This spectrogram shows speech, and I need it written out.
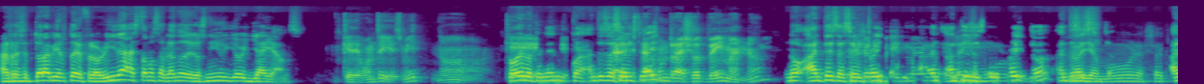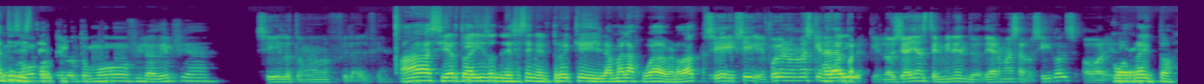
al receptor abierto de Florida, estamos hablando de los New York Giants. Que Devonta y Smith, no. Todo lo tenían antes de hacer el trade. un Rashad Bayman, ¿no? No, antes de hacer el trade. antes de hacer el trade, ¿no? Antes de, exacto. Antes de porque lo tomó Filadelfia. Sí, lo tomó Filadelfia. Ah, cierto, ahí es donde les hacen el trueque y la mala jugada, ¿verdad? Sí, sí, fue más que nada para que los Giants terminen de odiar más a los Eagles. Correcto,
